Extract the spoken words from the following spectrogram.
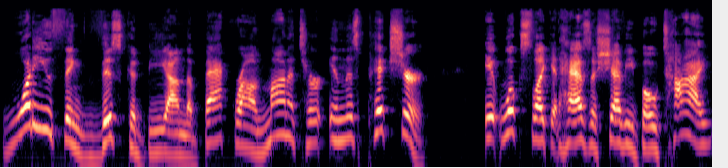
what do you think this could be on the background monitor in this picture? It looks like it has a Chevy bow tie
